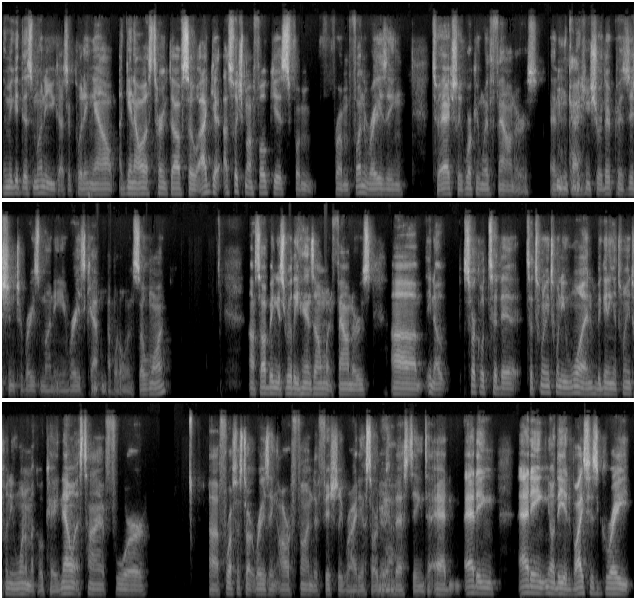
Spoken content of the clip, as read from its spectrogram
Let me get this money you guys are putting out." Again, I was turned off, so I get I switched my focus from from fundraising to actually working with founders and okay. making sure they're positioned to raise money and raise mm-hmm. capital and so on. Uh, so I've been just really hands on with founders. Um, you know, circle to the to 2021, beginning of 2021. I'm like, okay, now it's time for uh, for us to start raising our fund officially, right, and start yeah. investing to add adding adding. You know, the advice is great.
